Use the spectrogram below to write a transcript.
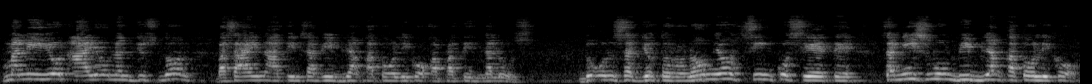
Mali yun, ayaw ng Diyos doon. Basahin natin sa Bibliang Katoliko, kapatid na Luz. Doon sa Deuteronomio 5.7, sa mismong Bibliang Katoliko.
